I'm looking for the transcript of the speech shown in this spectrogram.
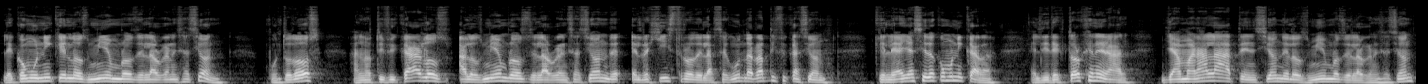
le comuniquen los miembros de la organización. Punto 2. Al notificar a los miembros de la organización el registro de la segunda ratificación que le haya sido comunicada, el director general llamará la atención de los miembros de la organización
